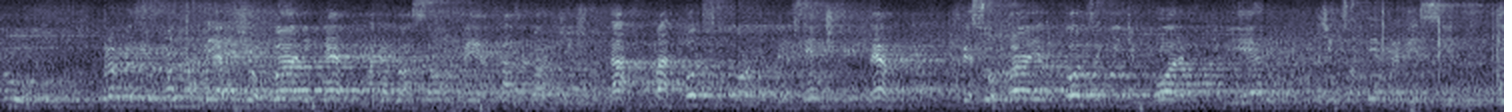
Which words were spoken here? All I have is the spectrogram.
do professor Contra-Mestre Giovanni, né? A graduação não vem a casa agora a gente não está, mas todos que estão aqui presentes, né? Professor Banha, todos aqui de fora que vieram, a gente só tem a agradecer e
